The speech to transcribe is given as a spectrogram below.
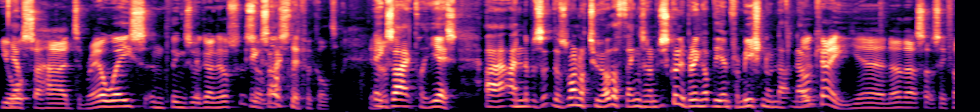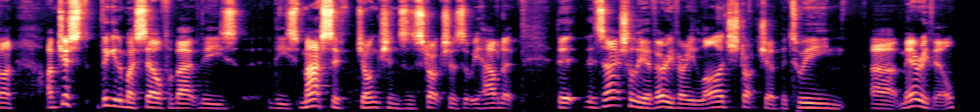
You Yep. also had railways and things that were going on. So it was Exactly. difficult. you know? Exactly, yes. Uh, and there was, there's one or two other things, and I'm just going to bring up the information on that now. Okay, yeah, no, that's absolutely fine. I'm just thinking to myself about these these massive junctions and structures that we have in it. That there's actually a very very large structure between uh, Maryville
